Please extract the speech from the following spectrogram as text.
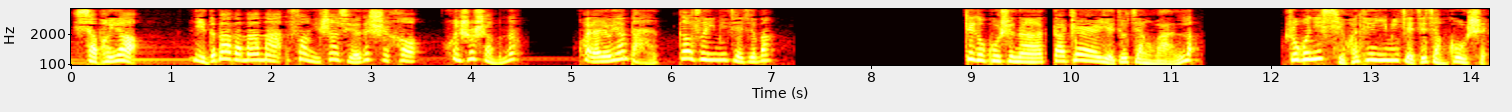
小朋友。你的爸爸妈妈送你上学的时候会说什么呢？快来留言板告诉一米姐姐吧。这个故事呢，到这儿也就讲完了。如果你喜欢听一米姐姐讲故事，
